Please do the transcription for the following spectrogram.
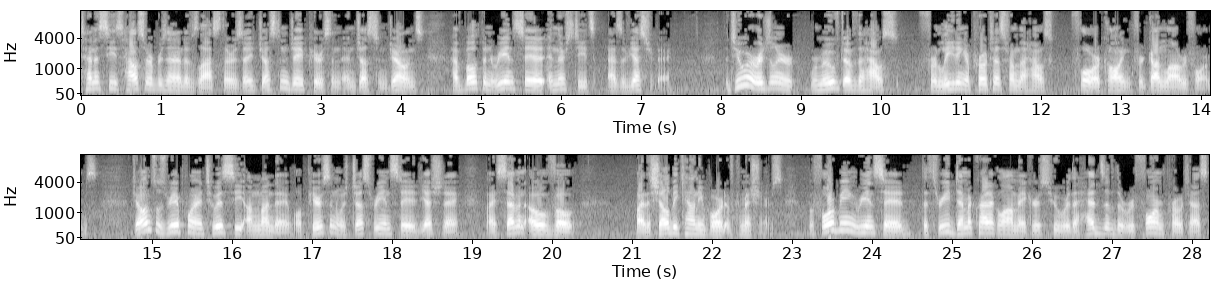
Tennessee's House of Representatives last Thursday, Justin J. Pearson and Justin Jones, have both been reinstated in their seats as of yesterday. The two were originally removed of the House for leading a protest from the House floor calling for gun law reforms. Jones was reappointed to his seat on Monday, while Pearson was just reinstated yesterday by a 7-0 vote by the Shelby County Board of Commissioners. Before being reinstated, the three Democratic lawmakers who were the heads of the reform protest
